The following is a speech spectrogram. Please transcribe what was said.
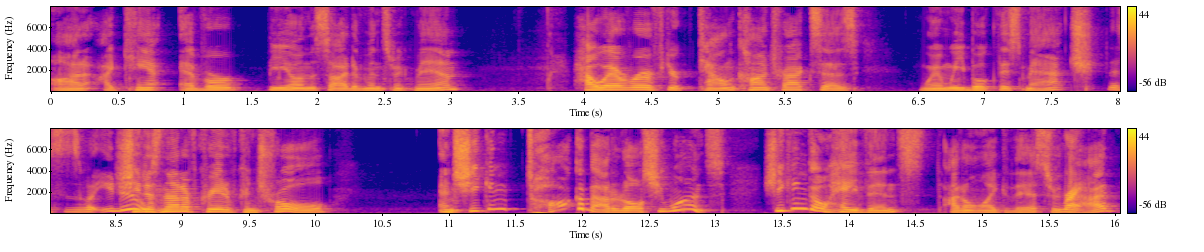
on, I can't ever be on the side of Vince McMahon. However, if your talent contract says when we book this match, This is what you do. she does not have creative control and she can talk about it all she wants. She can go, hey, Vince, I don't like this or Right. that.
